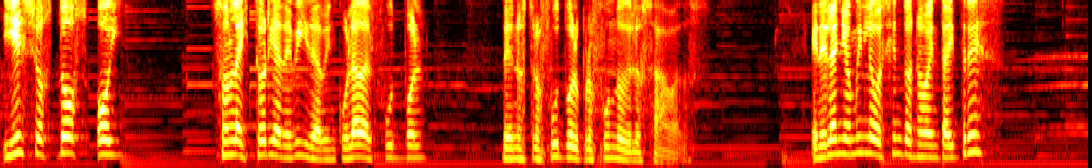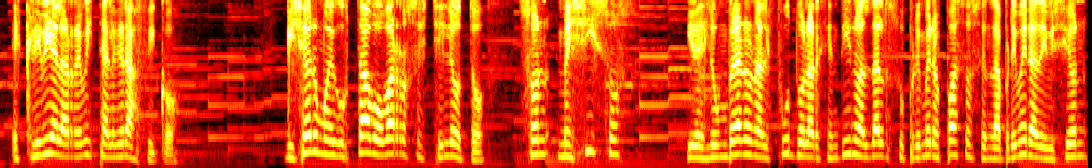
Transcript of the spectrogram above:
Y ellos dos hoy son la historia de vida vinculada al fútbol de nuestro fútbol profundo de los sábados. En el año 1993 escribía la revista El Gráfico. Guillermo y Gustavo Barros Escheloto son mellizos y deslumbraron al fútbol argentino al dar sus primeros pasos en la primera división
